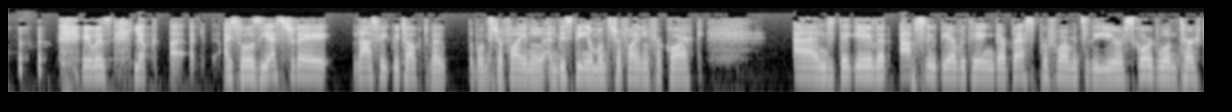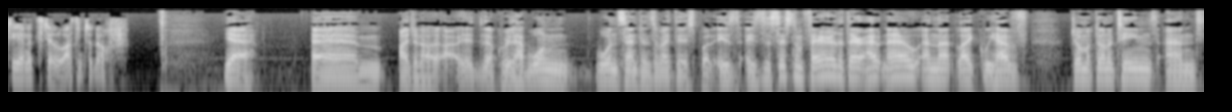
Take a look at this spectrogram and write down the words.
it was, look, I, I suppose yesterday, last week we talked about the Munster final and this being a Munster final for Cork. And they gave it absolutely everything, their best performance of the year, scored 130, and it still wasn't enough. Yeah. Um, I don't know. Look, we'll have one one sentence about this, but is is the system fair that they're out now and that like we have Joe McDonagh teams and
